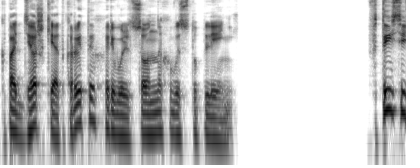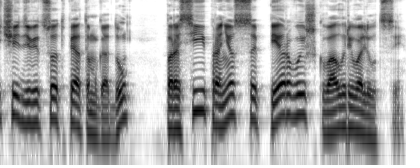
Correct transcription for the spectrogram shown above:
к поддержке открытых революционных выступлений. В 1905 году по России пронесся первый шквал революции.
